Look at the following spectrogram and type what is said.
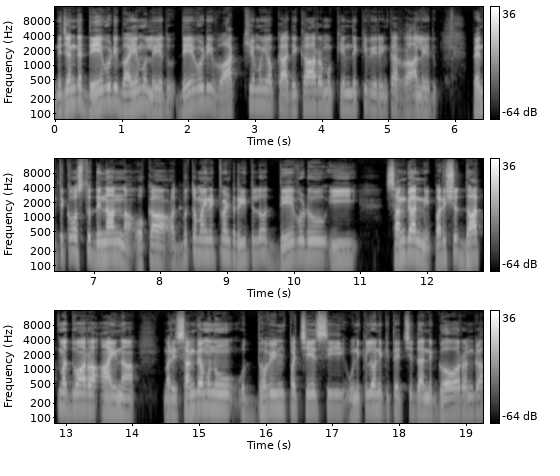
నిజంగా దేవుడి భయము లేదు. దేవుడి వాక్యము యొక్క అధికారము కిందికి వీరు ఇంకా రాలేదు. పెంతికోస్తు దినాన్న ఒక అద్భుతమైనటువంటి రీతిలో దేవుడు ఈ సంఘాన్ని పరిశుద్ధాత్మ ద్వారా ఆయన మరి సంఘమును ఉద్భవింపచేసి ఉనికిలోనికి తెచ్చి దాన్ని ఘోరంగా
